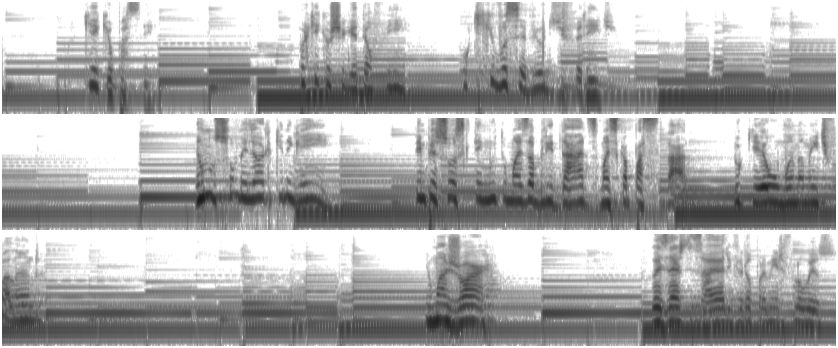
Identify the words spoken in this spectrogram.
por que que eu passei? Por que que eu cheguei até o fim? O que que você viu de diferente? Sou melhor do que ninguém. Tem pessoas que têm muito mais habilidades, mais capacidade do que eu, humanamente falando. E o major do exército de Israel ele virou para mim e falou: Wilson,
